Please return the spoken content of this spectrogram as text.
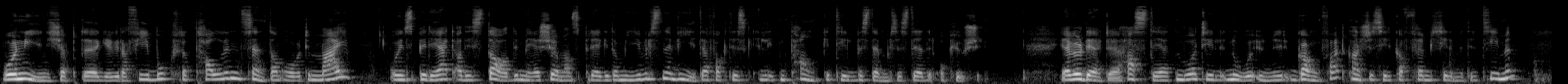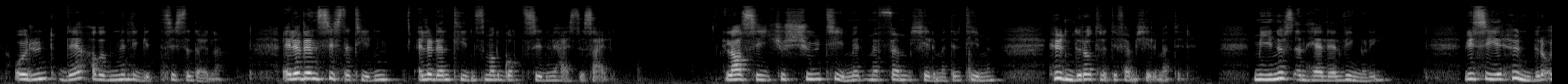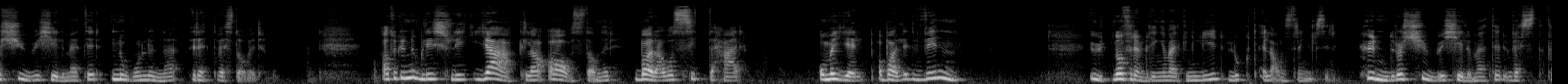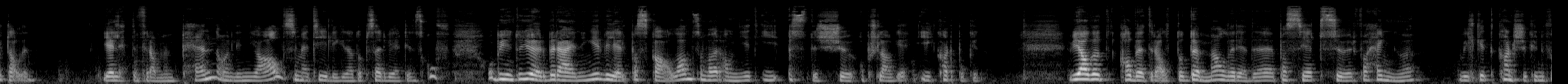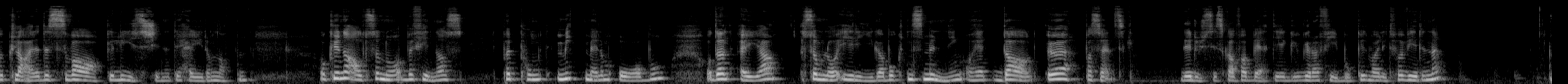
Vår nyinnkjøpte geografibok fra Tallinn sendte han over til meg, og inspirert av de stadig mer sjømannspregede omgivelsene viet jeg faktisk en liten tanke til bestemmelsessteder og kurser. Jeg vurderte hastigheten vår til noe under gangfart, kanskje ca. 5 km i timen, og rundt det hadde den ligget det siste døgnet. Eller den siste tiden, eller den tiden som hadde gått siden vi heiste seil. La oss si 27 timer med 5 km i timen. 135 km. Minus en hel del vingling. Vi sier 120 km noenlunde rett vestover. At det kunne bli slik jækla avstander bare av å sitte her og med hjelp av bare litt vind. Uten å frembringe verken lyd, lukt eller anstrengelser. 120 km vest for Tallinn. Jeg lette fram en penn og en linjal som jeg tidligere hadde observert i en skuff, og begynte å gjøre beregninger ved hjelp av skalaen som var angitt i Østersjøoppslaget i kartboken. Vi hadde, hadde etter alt å dømme allerede passert sør for Hengø, hvilket kanskje kunne forklare det svake lysskinnet til høyre om natten, og kunne altså nå befinne oss på et punkt midt mellom Åbo og den øya som lå i Rigabuktens munning og het Dagø på svensk. Det russiske alfabetet i geografiboken var litt forvirrende,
